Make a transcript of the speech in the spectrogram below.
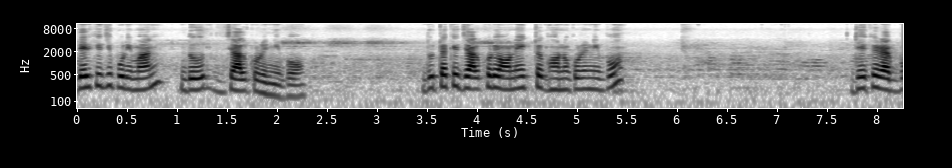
দেড় কেজি পরিমাণ দুধ জাল করে নিব। দুধটাকে জাল করে অনেকটা ঘন করে নিব। ঢেকে রাখব।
